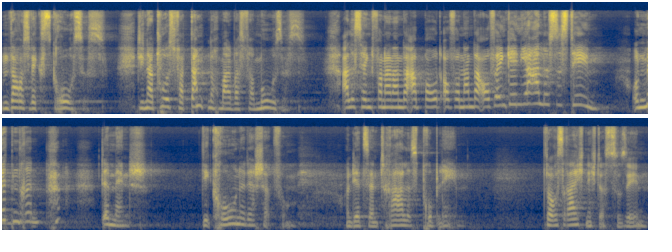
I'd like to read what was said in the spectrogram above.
und daraus wächst Großes. Die Natur ist verdammt nochmal was Famoses. Alles hängt voneinander ab, baut aufeinander auf. Ein geniales System. Und mittendrin der Mensch, die Krone der Schöpfung und ihr zentrales Problem. Doch es reicht nicht, das zu sehen.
